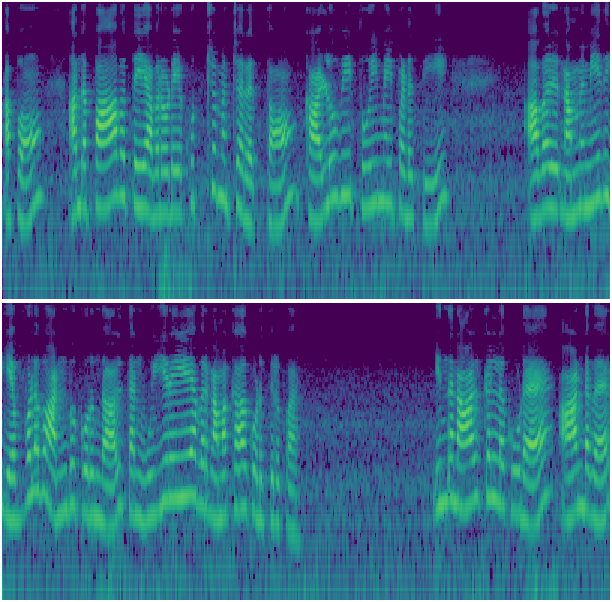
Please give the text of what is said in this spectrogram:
அப்போ அந்த பாவத்தை அவருடைய குற்றமற்ற இரத்தம் கழுவி தூய்மைப்படுத்தி அவர் நம்ம மீது எவ்வளவு அன்பு கூர்ந்தால் தன் உயிரையே அவர் நமக்காக கொடுத்திருப்பார். இந்த நாட்களில் கூட ஆண்டவர்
